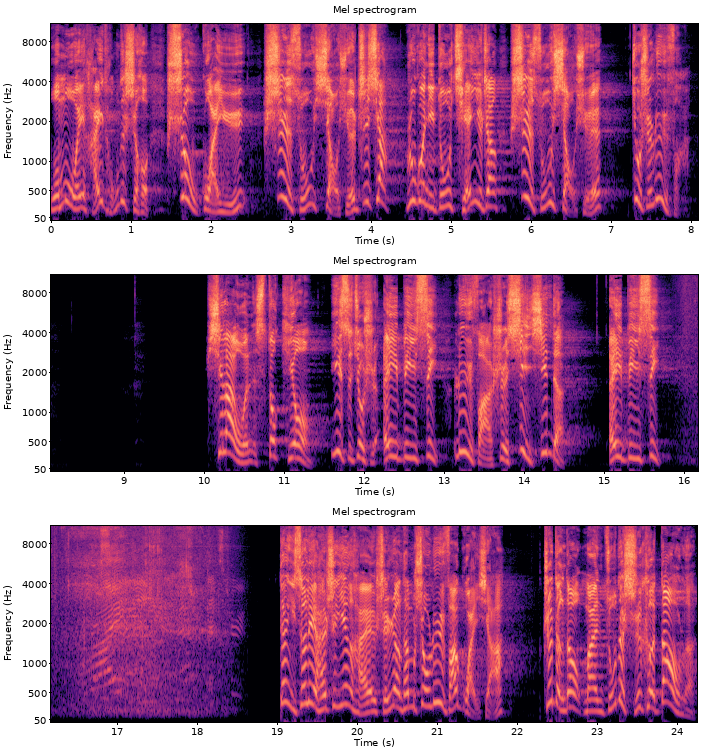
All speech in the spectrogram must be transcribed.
我们为孩童的时候受管于世俗小学之下。如果你读前一章世俗小学，就是律法。希腊文 stokion 意思就是 A B C，律法是信心的 A B C。但以色列还是婴孩，神让他们受律法管辖，只等到满足的时刻到了，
